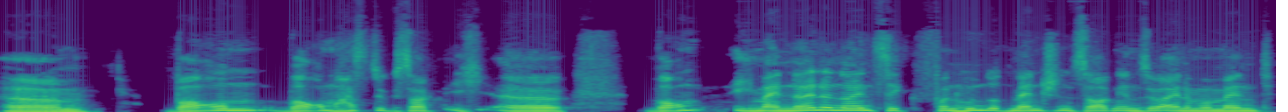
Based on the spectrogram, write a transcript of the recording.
Ähm, warum warum hast du gesagt, ich äh, warum? Ich meine, 99 von 100 Menschen sagen in so einem Moment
